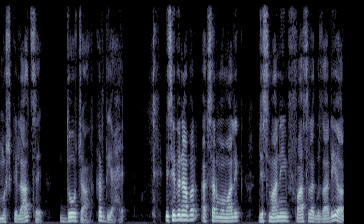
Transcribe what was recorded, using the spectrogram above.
مشکلات سے دو چار کر دیا ہے۔ اسی بنا پر اکثر ممالک جسمانی فاصلہ گزاری اور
